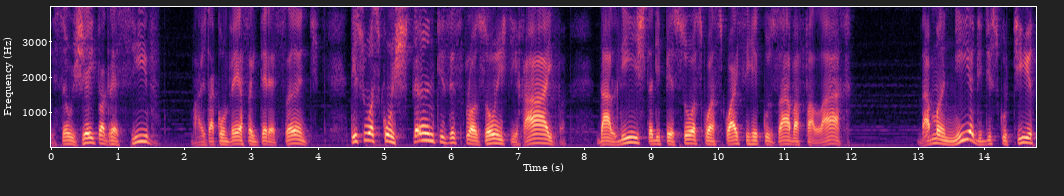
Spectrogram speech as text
de seu jeito agressivo, mas da conversa interessante, de suas constantes explosões de raiva, da lista de pessoas com as quais se recusava a falar, da mania de discutir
